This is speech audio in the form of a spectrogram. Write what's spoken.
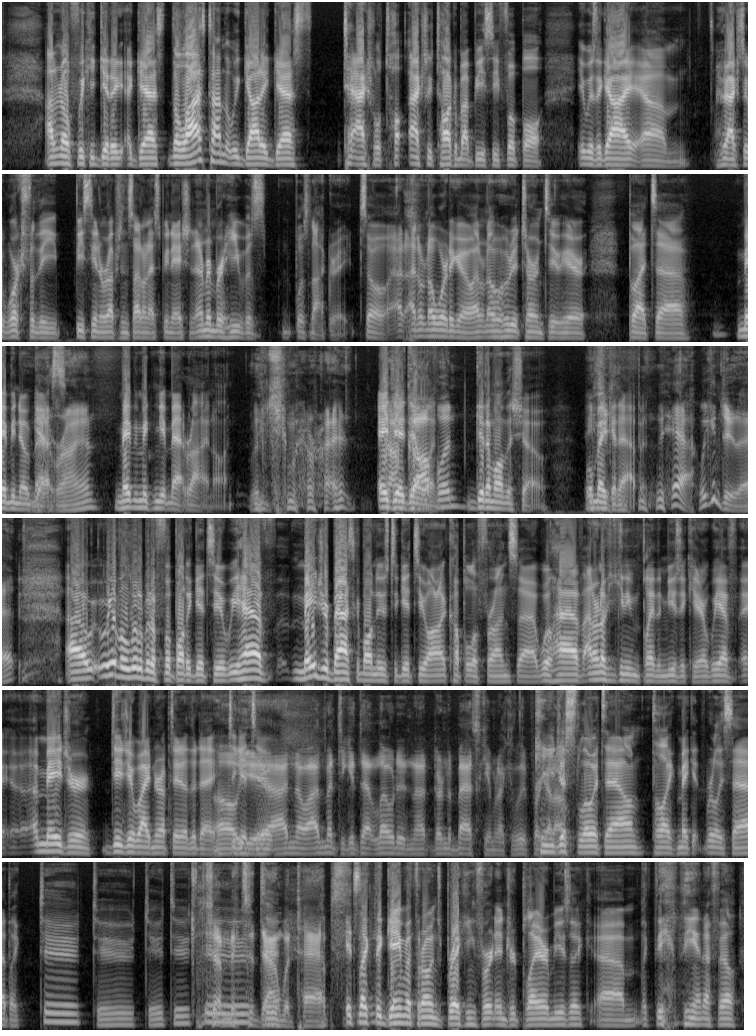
I don't know if we could get a, a guest. The last time that we got a guest to actual ta- actually talk about BC football, it was a guy. Um, who actually works for the BC Interruption side on SB Nation. I remember he was was not great, so I, I don't know where to go. I don't know who to turn to here, but uh, maybe no Matt guest. Ryan? Maybe we can get Matt Ryan on. right? AJ Tom Dillon, Coughlin? get him on the show. We'll make it happen. Yeah, we can do that. Uh, we have a little bit of football to get to. We have major basketball news to get to on a couple of fronts. Uh, we'll have, I don't know if you can even play the music here. We have a, a major DJ Wagner update of the day Oh to get yeah, to. I know. I meant to get that loaded uh, during the basket game, and I completely forgot. Can you just slow it down to like make it really sad? Like, do, do, do, do, Should I mix it down do. with taps? It's like the Game of Thrones breaking for an injured player music, um, like the, the NFL.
